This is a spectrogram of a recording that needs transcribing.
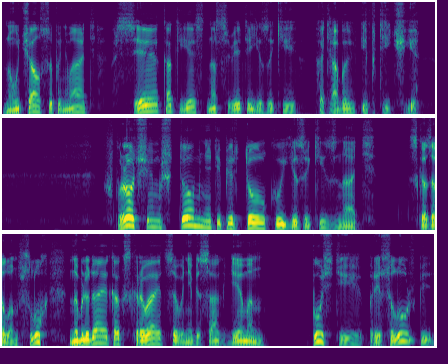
научался понимать все, как есть на свете языки, хотя бы и птичьи. «Впрочем, что мне теперь толку языки знать?» — сказал он вслух, наблюдая, как скрывается в небесах демон. «Пусть и при службе,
